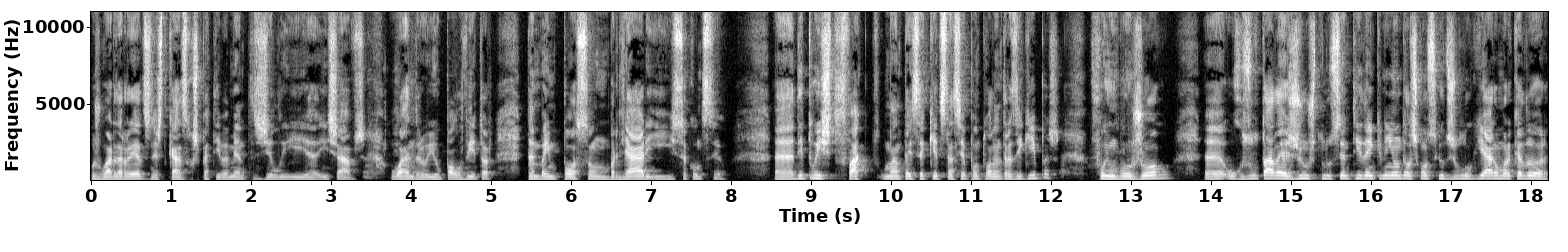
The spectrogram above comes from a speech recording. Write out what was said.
os guarda-redes, neste caso, respectivamente, Gil e, uh, e Chaves, o Andrew e o Paulo Vitor, também possam brilhar e isso aconteceu. Uh, dito isto, de facto, mantém-se aqui a distância pontual entre as equipas. Foi um bom jogo. Uh, o resultado é justo no sentido em que nenhum deles conseguiu desbloquear o marcador,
